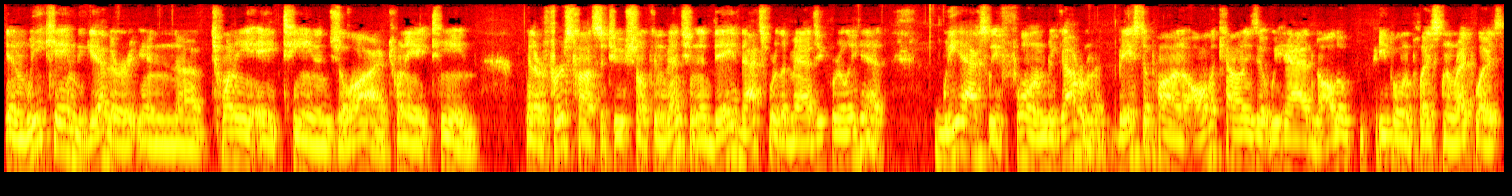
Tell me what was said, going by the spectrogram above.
And we came together in uh, 2018, in July of 2018, at our first constitutional convention. And Dave, that's where the magic really hit we actually formed a government based upon all the counties that we had and all the people in place in the right place.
